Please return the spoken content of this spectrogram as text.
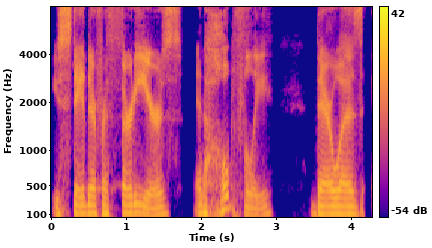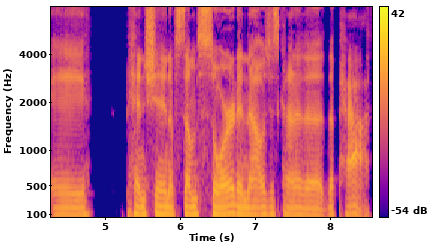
you stayed there for 30 years, and hopefully there was a pension of some sort and that was just kind of the the path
